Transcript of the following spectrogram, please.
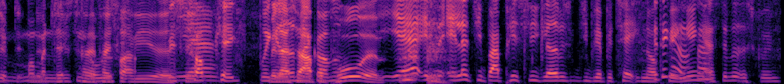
Det, må man det næsten jeg gå ud faktisk fra, ikke lige, øh, hvis. Ja. cupcake-brigaden Men altså er kommet. apropos... Øh, ja, eller- de er bare pisselig glade, hvis de bliver betalt nok Ja, det penge. Ikke? Altså, det ved jeg sgu ikke.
